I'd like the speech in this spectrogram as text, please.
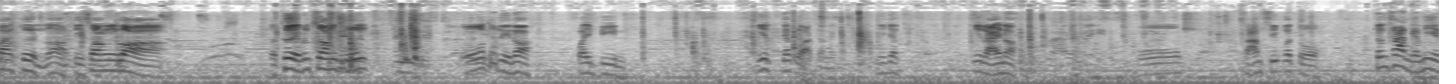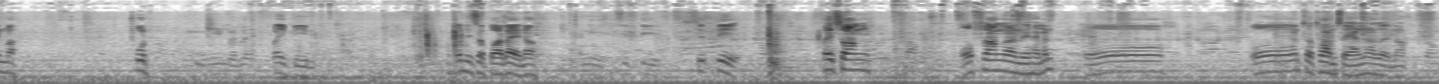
วางขึ้นเนาะสีซองล้อกระเทยมันซองสูง อันนี้เนี่ยโอ้ตัวนี้เนาะไฟบีม นี่จักหลอดจังเลยนี่จักนี่หลายเนาะ หลายโอ้สามสิบกว่าตัวเครื่องข้านกันมีเห็นปะปุ่นมีเบิดเลยไฟบีมตัวนี้สปอร์ตไลท์เนาะอันนี้ ซิตี้ซิตี้ไฟซองต้องโอ้ซองอันนี้ให้มัน โอ้ โอ้ มันสะท้อนแสงเนาะเลยเนาะต้อง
